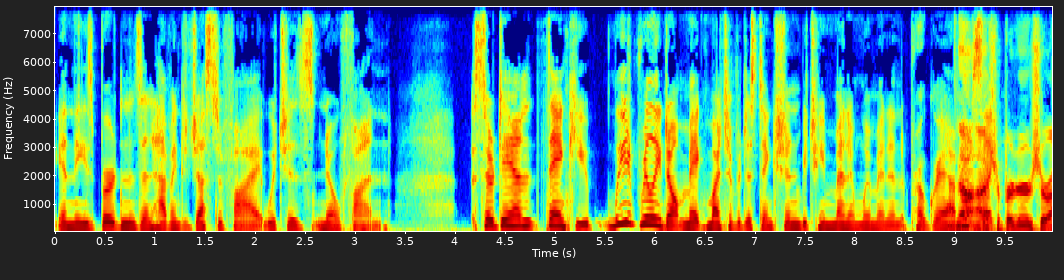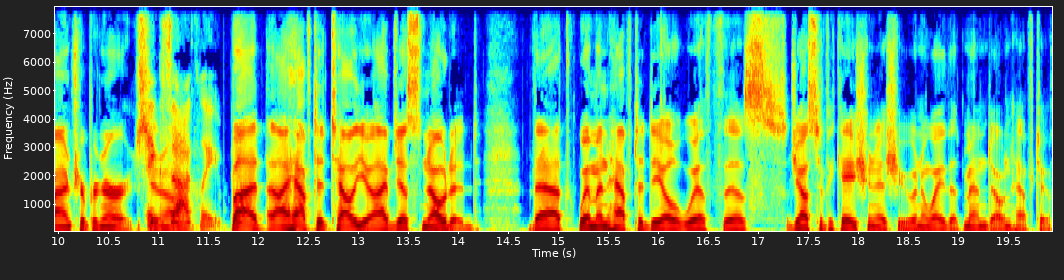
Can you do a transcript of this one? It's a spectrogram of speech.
in these burdens and having to justify, which is no fun. So, Dan, thank you. We really don't make much of a distinction between men and women in the program. No, It's like- entrepreneurs are entrepreneurs. you know. Exactly. But I have to tell you, I've just noted that women have to deal with this justification issue in a way that men don't have to.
